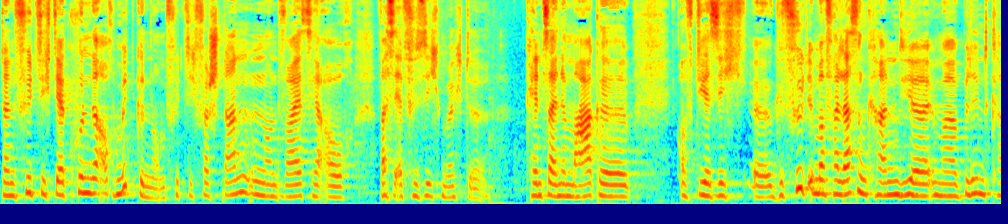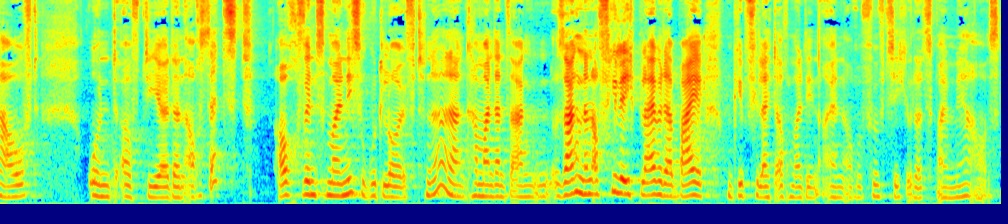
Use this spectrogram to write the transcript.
dann fühlt sich der Kunde auch mitgenommen, fühlt sich verstanden und weiß ja auch, was er für sich möchte. Kennt seine Marke, auf die er sich äh, gefühlt immer verlassen kann, die er immer blind kauft und auf die er dann auch setzt. Auch wenn es mal nicht so gut läuft, ne? dann kann man dann sagen, sagen dann auch viele, ich bleibe dabei und gebe vielleicht auch mal den 1,50 Euro oder zwei mehr aus.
